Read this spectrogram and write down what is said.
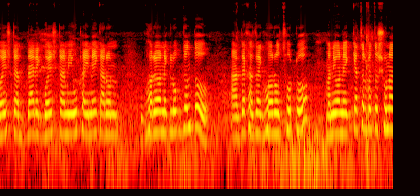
বয়সটা ডাইরেক্ট বয়সটা আমি উঠাই নাই, কারণ ঘরে অনেক লোকজন তো, আর দেখা যায় ঘরও ছোট মানে অনেক ক্যাচর বেচর শোনা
